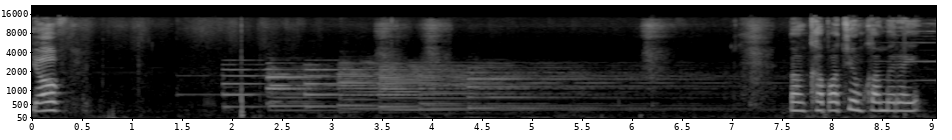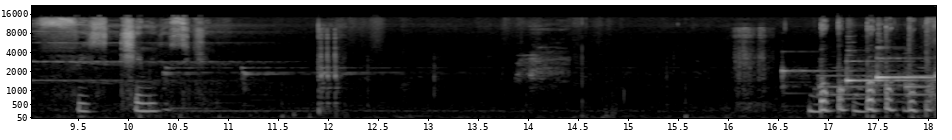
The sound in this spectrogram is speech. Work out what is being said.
Ya Ben kapatıyorum kamerayı. Fis kemiği sikeyim. Bık bık bık bık bık bık.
